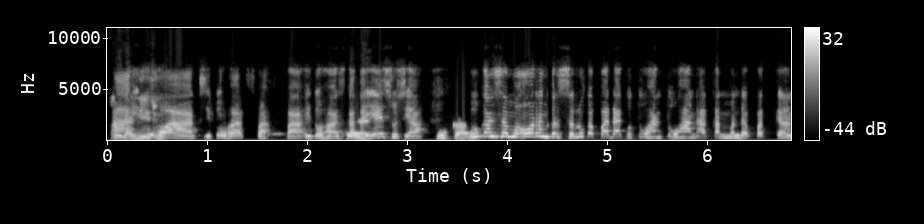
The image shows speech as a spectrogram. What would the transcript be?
Pak, itu Yesus. hoax, itu hoax, Pak. Pak, itu hoax. Kata Eh. Yesus ya, Bukan. Bukan semua orang berseru kepadaku Tuhan Tuhan akan mendapatkan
